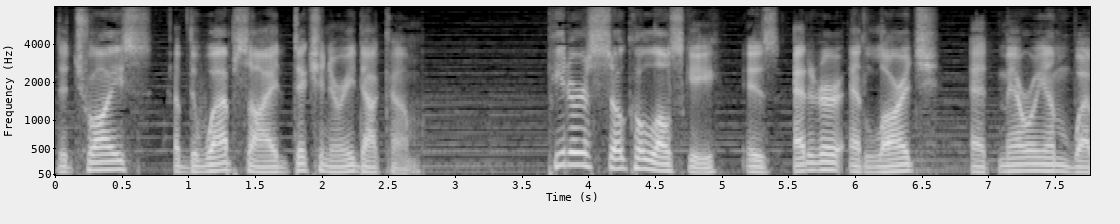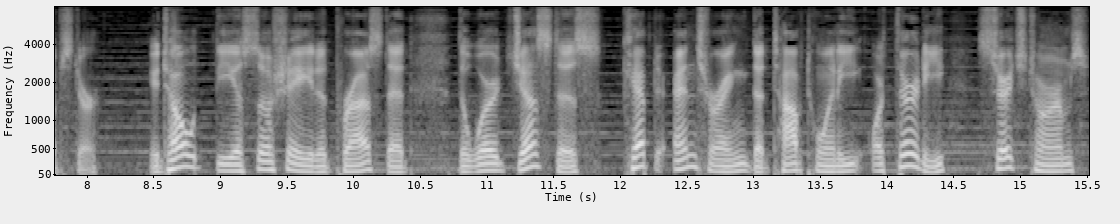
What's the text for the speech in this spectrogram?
the choice of the website dictionary.com. Peter Sokolowski is editor at large at Merriam Webster. He told the Associated Press that the word justice kept entering the top 20 or 30 search terms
